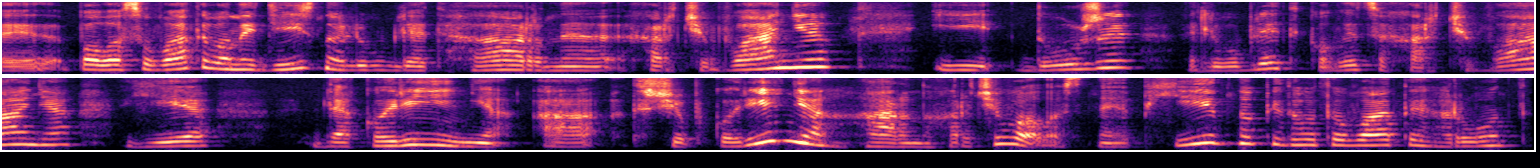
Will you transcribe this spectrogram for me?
Е, Паласувати вони дійсно люблять гарне харчування і дуже люблять, коли це харчування є для коріння. А щоб коріння гарно харчувалось, необхідно підготувати ґрунт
